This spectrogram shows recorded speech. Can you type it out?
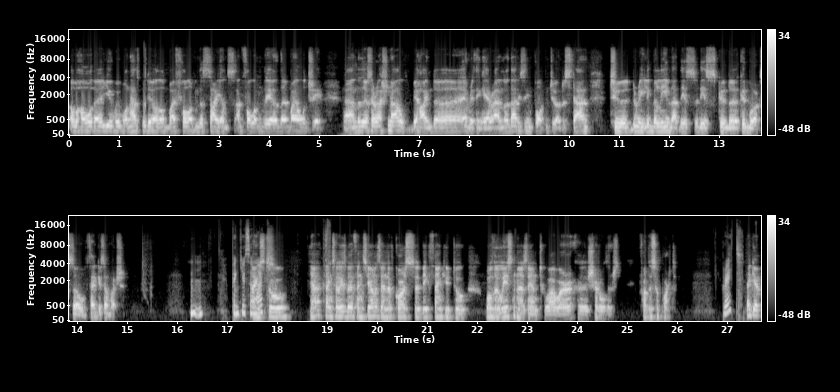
of how the UV1 has been developed by following the science and following the, the biology. And there's a rationale behind uh, everything here, and that is important to understand to really believe that this this could uh, could work. So thank you so much. Mm. Thank you so thanks much. To, yeah, thanks Elizabeth, thanks Jonas, and of course a big thank you to all the listeners and to our uh, shareholders for the support. Great. Thank you.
